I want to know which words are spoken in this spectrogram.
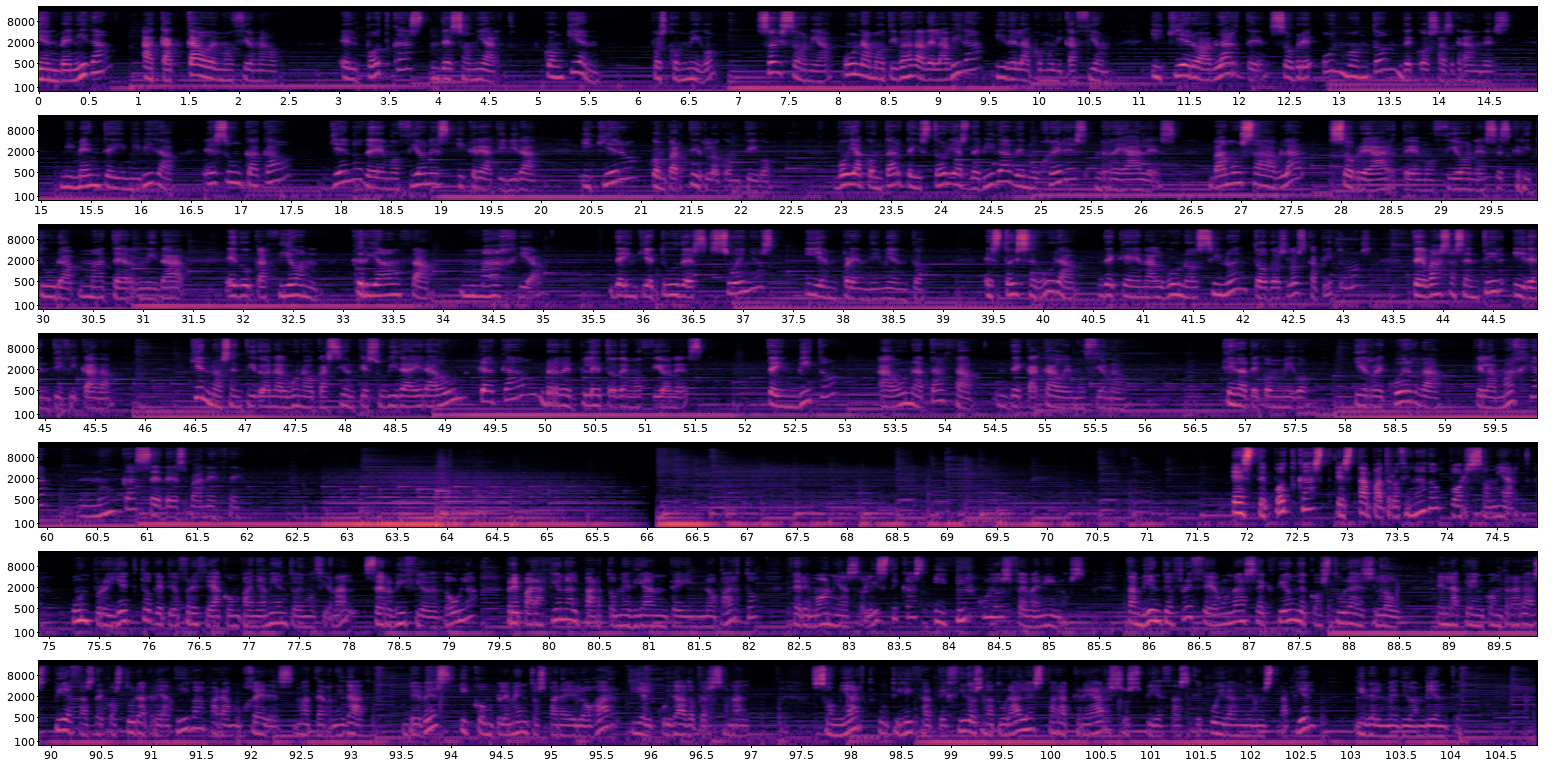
Bienvenida a Cacao Emocionado, el podcast de Somiart. ¿Con quién? Pues conmigo. Soy Sonia, una motivada de la vida y de la comunicación, y quiero hablarte sobre un montón de cosas grandes. Mi mente y mi vida es un cacao lleno de emociones y creatividad, y quiero compartirlo contigo. Voy a contarte historias de vida de mujeres reales. Vamos a hablar sobre arte, emociones, escritura, maternidad, educación, crianza, magia, de inquietudes, sueños y emprendimiento. Estoy segura de que en algunos, si no en todos los capítulos, te vas a sentir identificada. ¿Quién no ha sentido en alguna ocasión que su vida era un cacao repleto de emociones? Te invito a una taza de cacao emocional. Quédate conmigo y recuerda que la magia nunca se desvanece. Este podcast está patrocinado por Somiart, un proyecto que te ofrece acompañamiento emocional, servicio de doula, preparación al parto mediante hipnoparto, ceremonias holísticas y círculos femeninos. También te ofrece una sección de costura slow, en la que encontrarás piezas de costura creativa para mujeres, maternidad, bebés y complementos para el hogar y el cuidado personal. Somiart utiliza tejidos naturales para crear sus piezas que cuidan de nuestra piel y del medio ambiente.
